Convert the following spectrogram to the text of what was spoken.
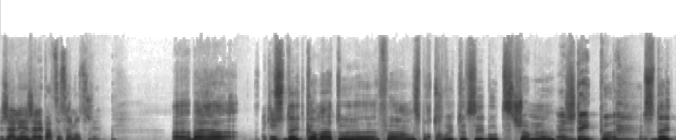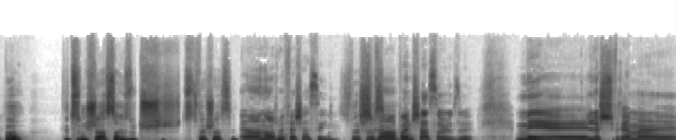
J'allais, j'allais partir sur un autre sujet. Ah, ben, OK. tu dates comment, toi, euh, Florence, pour trouver tous ces beaux petits chums-là? Euh, Je date pas. tu dates pas? T'es-tu une chasseuse ou tu, tu te fais chasser? Ah non, je me fais chasser. Tu te fais Je suis chasser. vraiment pas une chasseuse. là. Mais euh, là, je suis vraiment. euh,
